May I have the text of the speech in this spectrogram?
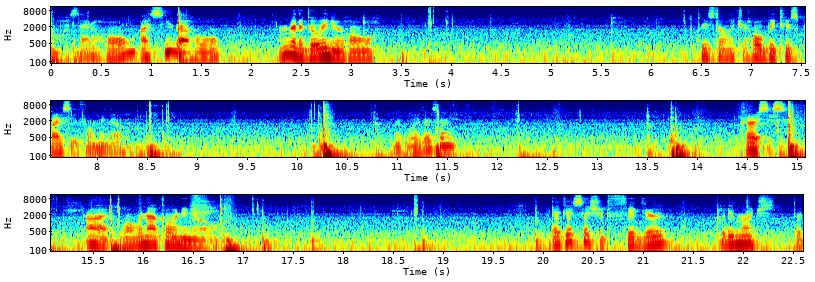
Oh, is that a hole? I see that hole. I'm gonna go in your hole. Please don't let your hole be too spicy for me, though. Wait, what did they say? Curses. Alright, well, we're not going in your hole. But I guess I should figure, pretty much, that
